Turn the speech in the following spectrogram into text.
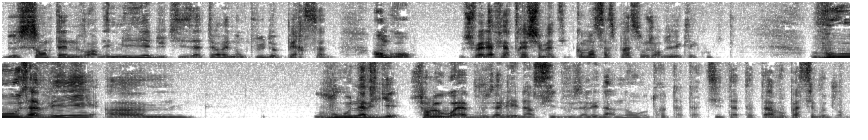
de centaines, voire des milliers d'utilisateurs et non plus de personnes. En gros, je vais la faire très schématique. Comment ça se passe aujourd'hui avec les cookies? Vous avez, euh, vous naviguez sur le web, vous allez d'un site, vous allez d'un autre, tatati, tatata, vous passez votre journée.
